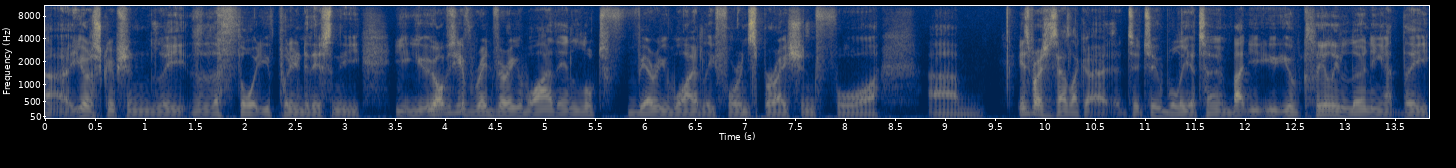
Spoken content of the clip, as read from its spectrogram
uh, your description the, the, the thought you've put into this, and the you, obviously have read very widely and looked very widely for inspiration for um, inspiration sounds like a too, too woolly a term, but you, are clearly learning at the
